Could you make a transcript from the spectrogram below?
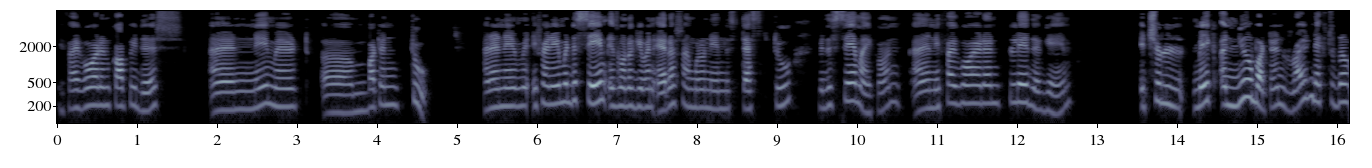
If I go ahead and copy this and name it um, button 2 and I name it if I name it the same it's going to give an error so I'm going to name this test 2 with the same icon and if I go ahead and play the game it should make a new button right next to the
